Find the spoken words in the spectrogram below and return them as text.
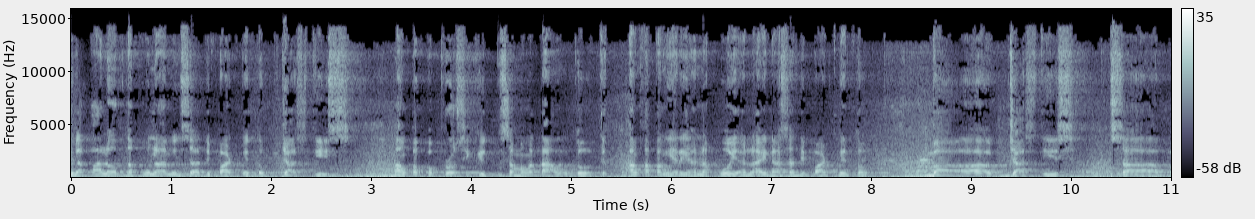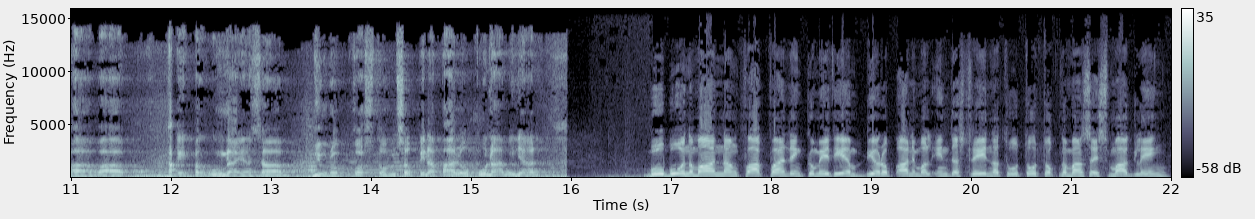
Pinapollow up na po namin sa Department of Justice ang pagpaprosecute sa mga taong to. Ang kapangyarihan na po yan ay nasa Department of uh, Justice sa uh, uh, pakipag-ugnayan sa Bureau of Customs. So pinapalo po namin yan. Bubuo naman ng Fact-Finding Committee ang Bureau of Animal Industry na tututok naman sa smuggling,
